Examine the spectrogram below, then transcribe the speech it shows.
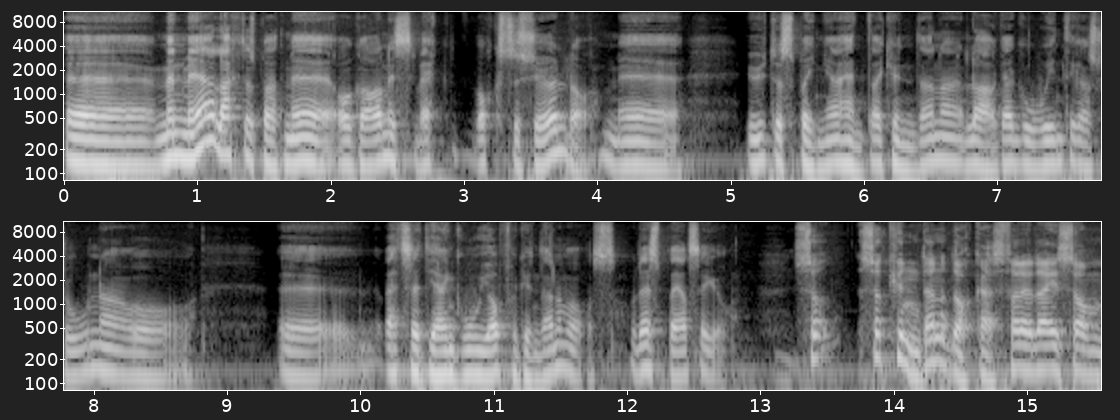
Eh, men vi har lagt oss på at vi organisk vokser sjøl, da. er ut og springe og hente kundene, lage gode integrasjoner og eh, rett og slett gjøre en god jobb for kundene våre. Og det sprer seg jo. Så, så kundene deres, for det er jo de som,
